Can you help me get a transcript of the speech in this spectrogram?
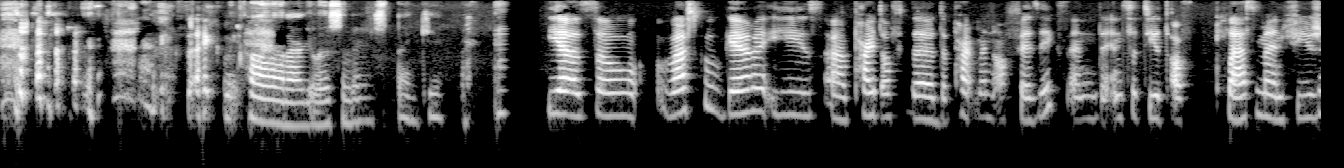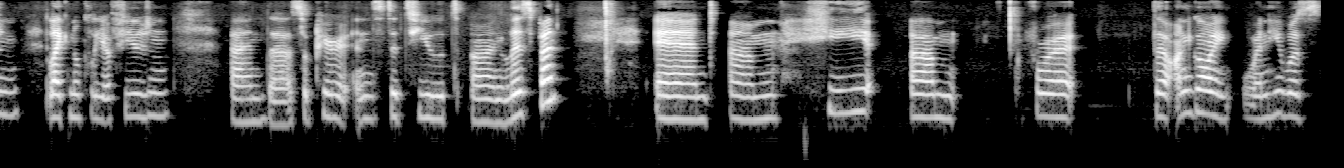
exactly. Call on our listeners. Thank you. Yeah, so Vasco Guerra, is uh, part of the Department of Physics and the Institute of Plasma and Fusion, like nuclear fusion, and the Superior Institute in Lisbon. And um, he, um, for the ongoing, when he was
